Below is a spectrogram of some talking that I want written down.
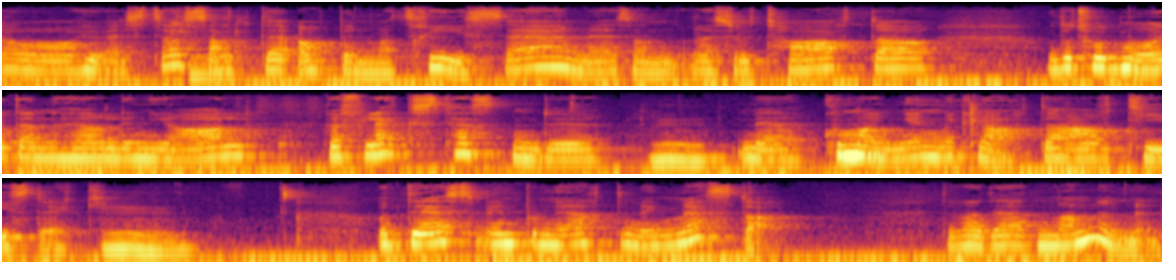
og hun eldste satte opp en matrise med sånn resultater. Og da tok vi òg denne her linjal reflekstesten du Mm. med hvor mange vi klarte av ti stykk. Mm. Og det som imponerte meg mest, da, det var det at mannen min,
